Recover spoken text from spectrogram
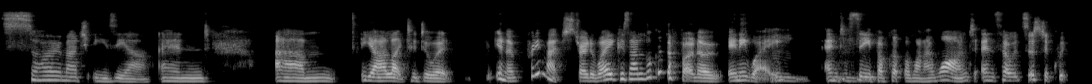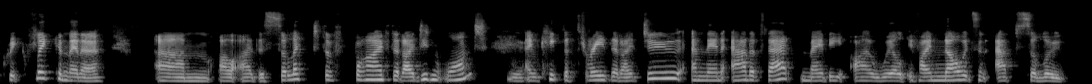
so much easier. And um, yeah, I like to do it, you know, pretty much straight away because I look at the photo anyway mm. and to mm. see if I've got the one I want. And so it's just a quick, quick flick and then a, um, I'll either select the five that I didn't want yeah. and keep the three that I do. And then out of that, maybe I will, if I know it's an absolute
